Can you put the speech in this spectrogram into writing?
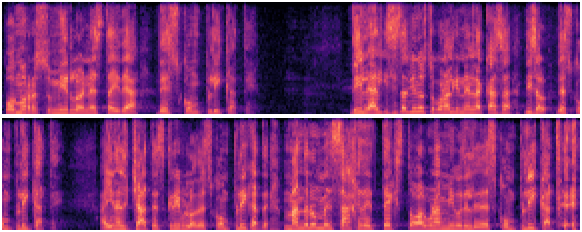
podemos resumirlo en esta idea, descomplícate. Dile a alguien, si estás viendo esto con alguien en la casa, díselo, descomplícate. Ahí en el chat escríbelo, descomplícate. Mándale un mensaje de texto a algún amigo y dile, descomplícate.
